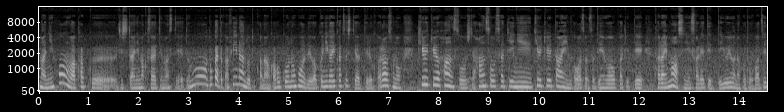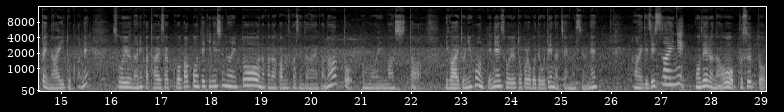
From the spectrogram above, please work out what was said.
まあ、日本は各自治体に任されてますけれどもどこやったかフィンランドとかなんか北欧の方では国が一括してやってるからその救急搬送して搬送先に救急隊員がわざわざ電話をかけてたらい回しにされてっていうようなことが絶対ないとかね。そういう何か対策を抜本的にしないとなかなか難しいんじゃないかなと思いました。意外と日本ってねそういうところ後手後手になっちゃいますよね。はい、で実際にモデルナをプスッと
